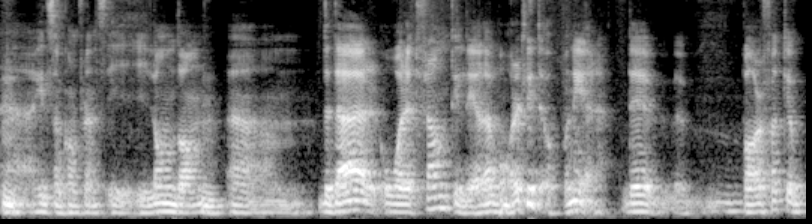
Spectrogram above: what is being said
Mm. eh, Hillsong Conference i, i London. Eh, Det där året fram till det, det har varit lite upp och ner. Det, bara för att jag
